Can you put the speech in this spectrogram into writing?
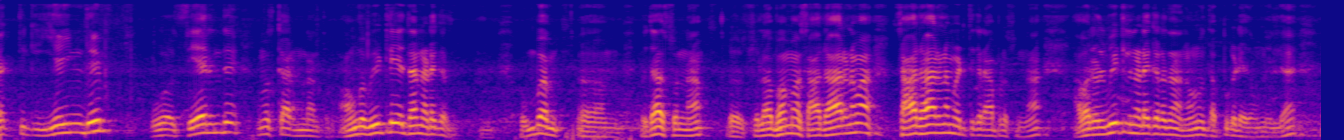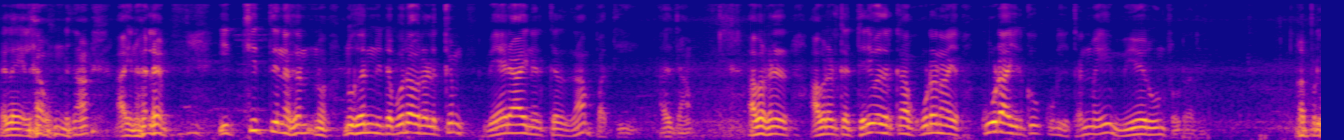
சக்திக்கு இயைந்து சேர்ந்து நமஸ்காரம் பண்ணான்னு அவங்க வீட்லேயே தான் நடக்குது ரொம்ப இதாக சொன்னால் சுலபமாக சாதாரணமாக சாதாரணமாக எடுத்துக்கிறாப்புல சொன்னால் அவர்கள் வீட்டில் நடக்கிறது தான் ஒன்றும் தப்பு கிடையாது ஒன்றும் இல்லை. எல்லாம் எல்லாம் ஒன்று தான் அதனால் இச்சித்து நகர் நுகர்நின்ற போது அவர்களுக்கு வேறாய் நிற்கிறது தான் பத்தி அதுதான். அவர்கள் அவர்களுக்கு தெரிவதற்காக கூட கூட இருக்கக்கூடிய தன்மையை மேரும்னு சொல்கிறாரு அப்படி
